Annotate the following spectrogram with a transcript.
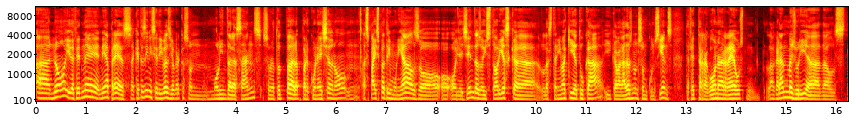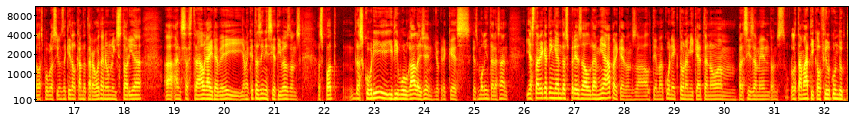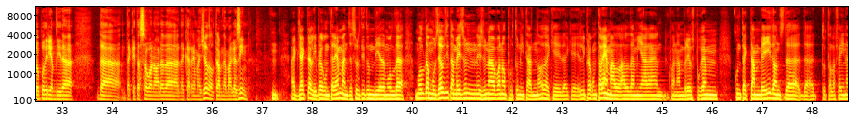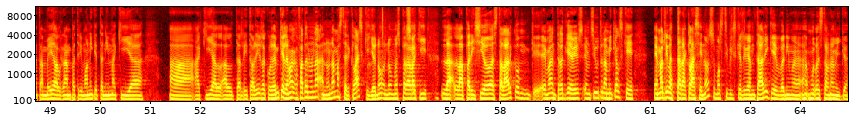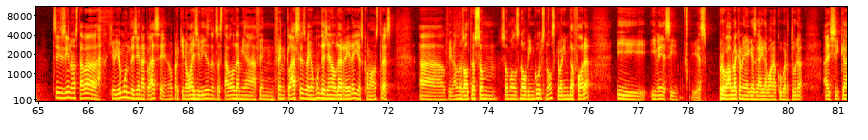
Uh, no, i de fet n'he après. Aquestes iniciatives jo crec que són molt interessants, sobretot per, per conèixer no, espais patrimonials o, o, o llegendes o històries que les tenim aquí a tocar i que a vegades no en som conscients. De fet, Tarragona, Reus, la gran majoria dels, de les poblacions d'aquí del Camp de Tarragona tenen una història ancestral gairebé i, i amb aquestes iniciatives doncs, es pot descobrir i divulgar a la gent. Jo crec que és, que és molt interessant. I està bé que tinguem després el Damià, perquè doncs, el tema connecta una miqueta no, amb precisament doncs, la temàtica, el fil conductor, podríem dir, d'aquesta segona hora de, de carrer Major, del tram de magazine. Exacte, li preguntarem, ens ha sortit un dia de molt de, molt de museus i també és, un, és una bona oportunitat, no?, de que, de que li preguntarem al, al Damià ara, quan en breus puguem contactar amb ell, doncs de, de tota la feina també i del gran patrimoni que tenim aquí a, a, aquí al, al territori. Recordem que l'hem agafat en una, en una masterclass, que jo no, no m'esperava Sí. aquí la- l'aparició estel·lar, com que hem entrat gairebé, hem sigut una mica els que hem arribat tard a classe, no? Som els típics que arribem tard i que venim a, a molestar una mica. Sí, sí, sí, no, estava... Hi havia un munt de gent a classe, no? Per qui no ho hagi vist, doncs estava el Damià fent, fent classes, veia un munt de gent al darrere i és com, ostres, uh, al final nosaltres som, som els nouvinguts, no? Els que venim de fora i, i bé, sí, i és probable que no hi hagués gaire bona cobertura, així que,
